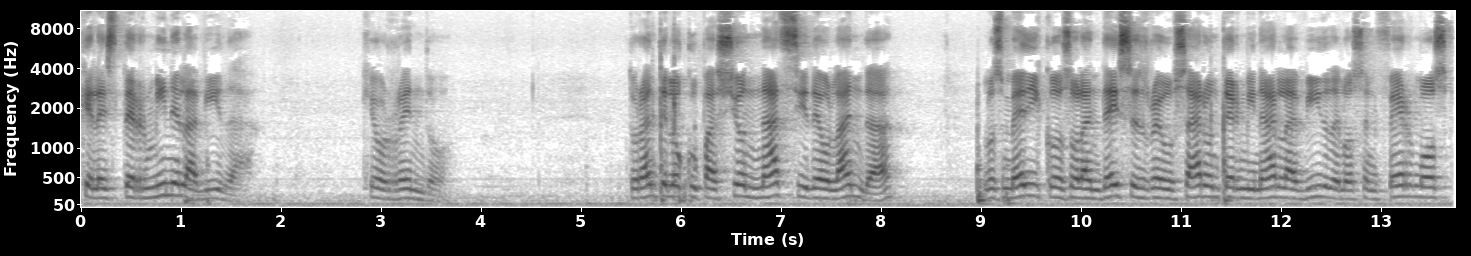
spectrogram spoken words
que les termine la vida. Qué horrendo. Durante la ocupación nazi de Holanda, los médicos holandeses rehusaron terminar la vida de los enfermos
